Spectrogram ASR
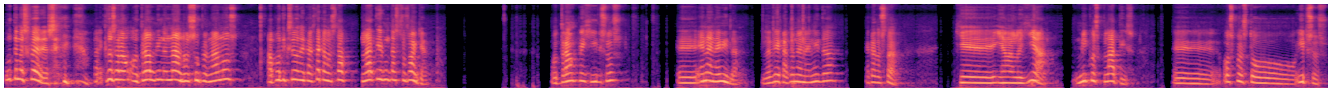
Ούτε με σφαίρες. Εκτός αν ο Τραμπ είναι νάνος, σούπερ νάνος, από ό,τι ξέρω 17 εκατοστά πλάτη έχουν τα στροφάκια. Ο Τραμπ έχει ύψος ε, 1,90, δηλαδή 190 εκατοστά. Και η αναλογία μήκος πλάτης ε, ως προς το ύψος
